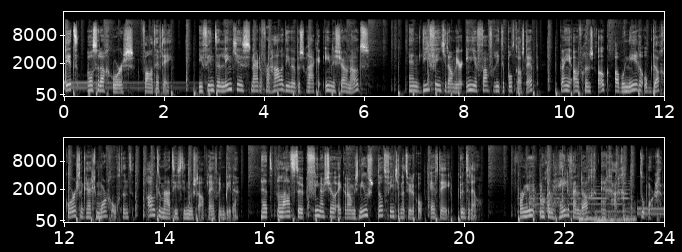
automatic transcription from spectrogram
Dit was de dagkoers van het FD. Je vindt de linkjes naar de verhalen die we bespraken in de show notes. En die vind je dan weer in je favoriete podcast-app. Kan je overigens ook abonneren op Dagkoers. Dan krijg je morgenochtend automatisch de nieuwste aflevering binnen. Het laatste financieel-economisch nieuws, dat vind je natuurlijk op fd.nl. Voor nu nog een hele fijne dag en graag tot morgen.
